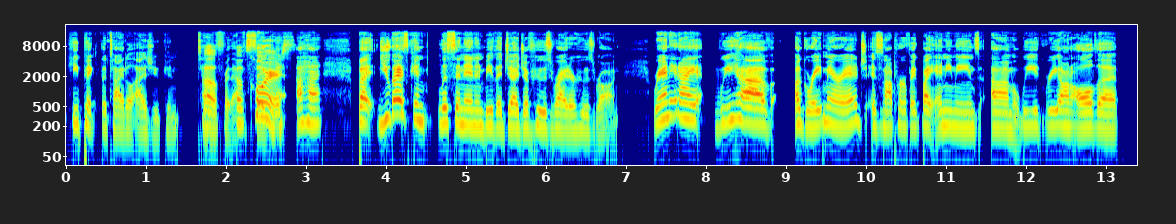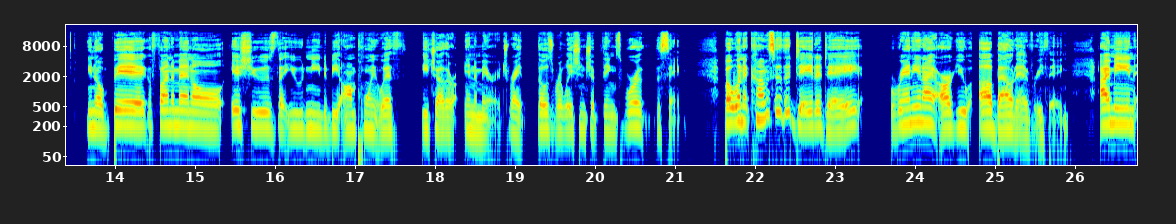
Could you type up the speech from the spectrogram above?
he picked the title, as you can tell, oh, for that. Of course. Uh huh. But you guys can listen in and be the judge of who's right or who's wrong. Randy and I, we have a great marriage. It's not perfect by any means. Um, we agree on all the, you know, big fundamental issues that you need to be on point with each other in a marriage, right? Those relationship things were the same. But when it comes to the day to day, Randy and I argue about everything. I mean,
